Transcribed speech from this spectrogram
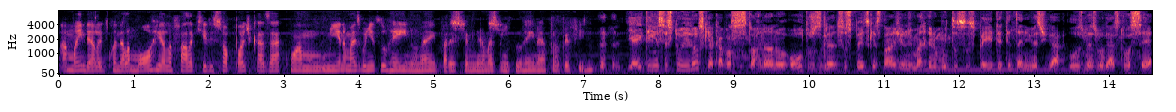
A mãe dela, quando ela morre, ela fala que ele só pode casar com a menina mais bonita do reino, né? E parece que a menina mais bonita do reino é a própria filha. E aí tem esses Tweedles que acabam se tornando outros grandes suspeitos, que eles estão agindo de maneira muito suspeita e tentando investigar os mesmos lugares que você.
